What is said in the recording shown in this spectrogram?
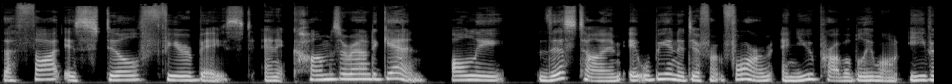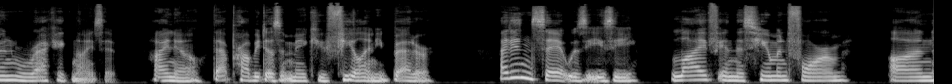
The thought is still fear based and it comes around again, only this time it will be in a different form and you probably won't even recognize it. I know that probably doesn't make you feel any better. I didn't say it was easy. Life in this human form on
